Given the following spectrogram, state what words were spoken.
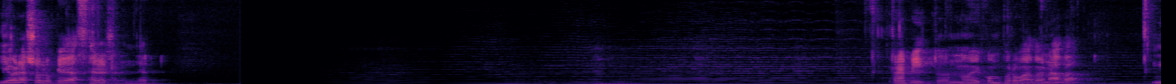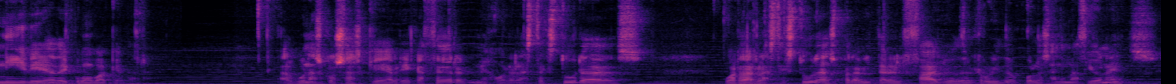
Y ahora solo queda hacer el render. Repito, no he comprobado nada, ni idea de cómo va a quedar. Algunas cosas que habría que hacer, mejorar las texturas, guardar las texturas para evitar el fallo del ruido con las animaciones,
